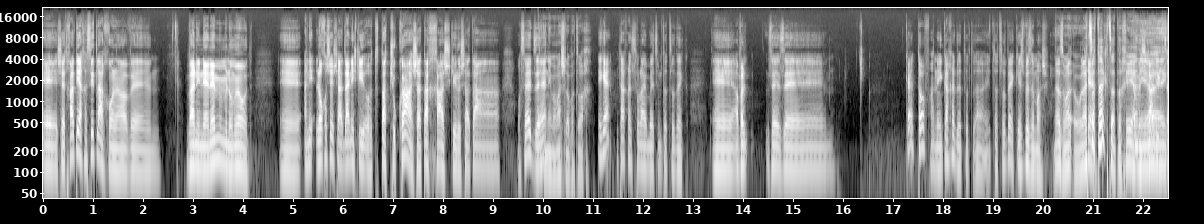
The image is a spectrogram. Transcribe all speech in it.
אה, שהתחלתי יחסית לאחרונה, ו... ואני נהנה ממנו מאוד. אה, אני לא חושב שעדיין יש לי אותה תשוקה שאתה חש, כאילו שאתה עושה את זה. אני ממש לא בטוח. כן, תכלס, אולי בעצם אתה צודק. אה, אבל זה, זה... כן, טוב, אני אקח את זה, אתה, אתה צודק, יש בזה משהו. לא, אז אולי כן. תספר קצת, אחי. אני- השקעתי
